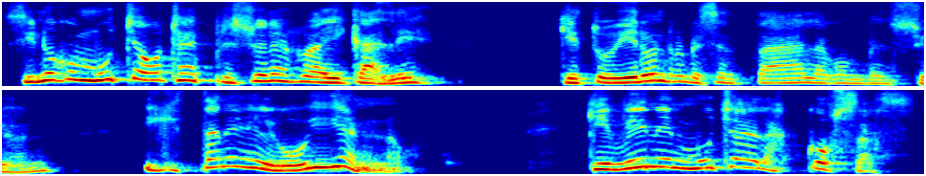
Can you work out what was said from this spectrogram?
sino con muchas otras expresiones radicales que estuvieron representadas en la convención y que están en el gobierno, que ven en muchas de las cosas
